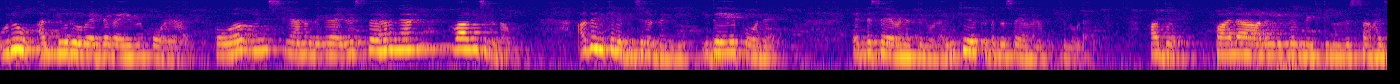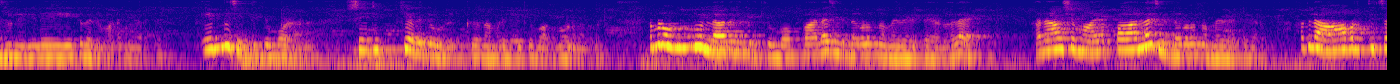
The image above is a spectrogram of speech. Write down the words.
ഒരു അഞ്ഞൂറ് രൂപ എന്റെ കയ്യിൽ നിന്ന് പോയാൽ. പോവുക മീൻസ് ഞാൻ എന്തെങ്കിലും അതിനൊരു സ്നേഹം ഞാൻ വാങ്ങിച്ചിട്ടുണ്ടാവും. അതെനിക്ക് ലഭിച്ചിട്ടുണ്ടെങ്കിൽ ഇതേപോലെ എന്റെ സേവനത്തിലൂടെ എനിക്ക് കിട്ടുന്ന സേവനത്തിലൂടെ അത് പല ആളുകളുടെ വ്യക്തികളുടെ സാഹചര്യങ്ങളിലേക്ക് തന്നെ മടങ്ങി വരട്ടെ. എന്ന് ചിന്തിക്കുമ്പോഴാണ് ശരിക്കും അതിന്റെ ഒഴുക്ക് നമ്മളിലേക്ക് വന്നു തുടങ്ങുന്നത്. നമ്മളൊന്നുമില്ലാതെ ഇങ്ങനെ ഇരിക്കുമ്പോൾ പല ചിന്തകളും നമ്മെ വേട്ടയാടും അല്ലേ? അനാവശ്യമായ പല ചിന്തകളും നമ്മെ വേട്ടയാടും. അതിൽ ആവർത്തിച്ച്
